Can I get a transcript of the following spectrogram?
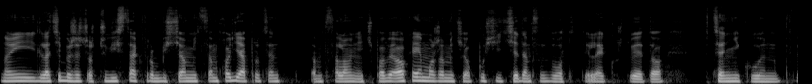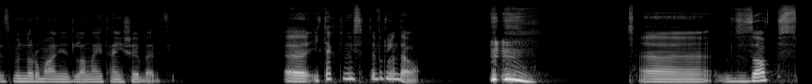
No i dla ciebie rzecz oczywista, którą byś chciał mieć w samochodzie, a procent tam w salonie ci powie, ok, możemy ci opuścić 700 zł, tyle kosztuje to w cenniku, powiedzmy normalnie dla najtańszej wersji. I tak to niestety wyglądało. E, ZOF,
